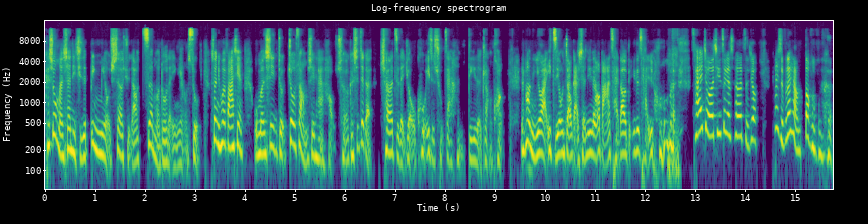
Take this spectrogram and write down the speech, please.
可是我们身体其实并没有摄取到这么多的营养素，所以你会发现，我们是就就算我们是一台好。车，可是这个车子的油库一直处在很低的状况，然后你又要一直用交感神经，然后把它踩到底，一直踩油门，踩久了，其实这个车子就开始不太想动了，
